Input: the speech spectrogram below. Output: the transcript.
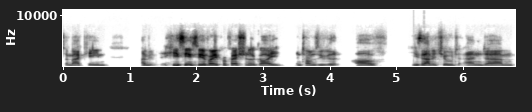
to Matt I mean, he seems to be a very professional guy in terms of of his attitude, and um,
